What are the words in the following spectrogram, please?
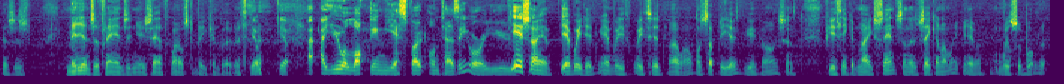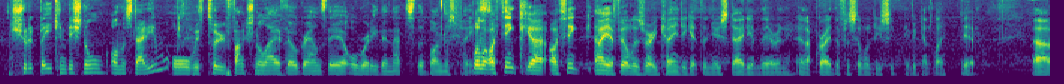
because there's millions of fans in New South Wales to be converted. yep. yep. Are you a locked in yes vote on Tassie, or are you? Yes, I am. Yeah, we did. Yeah, we we said, oh well, it's up to you, you guys, and if you think it makes sense and it's economic, yeah, we'll support it. Should it be conditional on the stadium, or with two functional AFL grounds there already? Then that's the bonus piece. Well, I think uh, I think AFL is very keen to get the new stadium there and, and upgrade the facilities significantly. Yeah. Uh,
